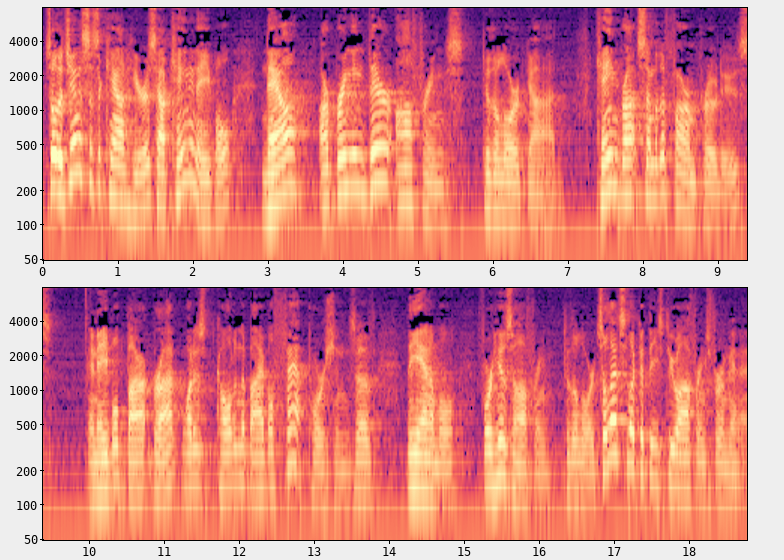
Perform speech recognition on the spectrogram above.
So the Genesis account here is how Cain and Abel now are bringing their offerings to the Lord God. Cain brought some of the farm produce, and Abel brought what is called in the Bible fat portions of the animal for his offering to the Lord. So let's look at these two offerings for a minute.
